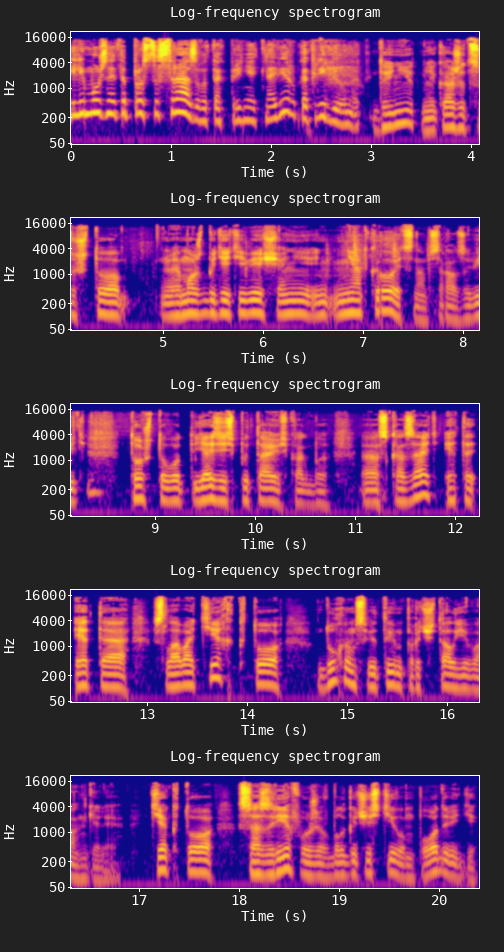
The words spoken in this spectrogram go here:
Или можно это просто сразу вот так принять на веру, как ребенок? Да нет, мне кажется, что э, может быть, эти вещи, они не откроются нам сразу. Ведь то, что вот я здесь пытаюсь как бы э, сказать, это, это слова тех, кто Духом Святым прочитал Евангелие. Те, кто, созрев уже в благочестивом подвиге,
